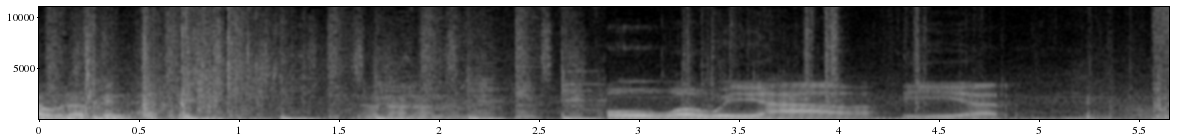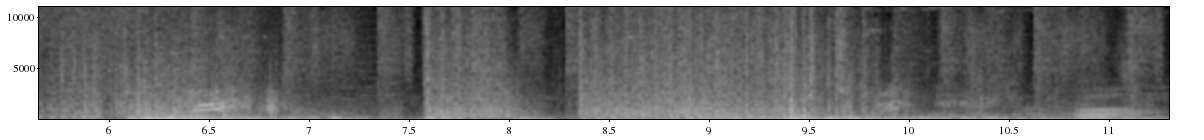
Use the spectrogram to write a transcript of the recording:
That would have been epic. No, no, no, no, no. Oh, what we have here. Oh.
